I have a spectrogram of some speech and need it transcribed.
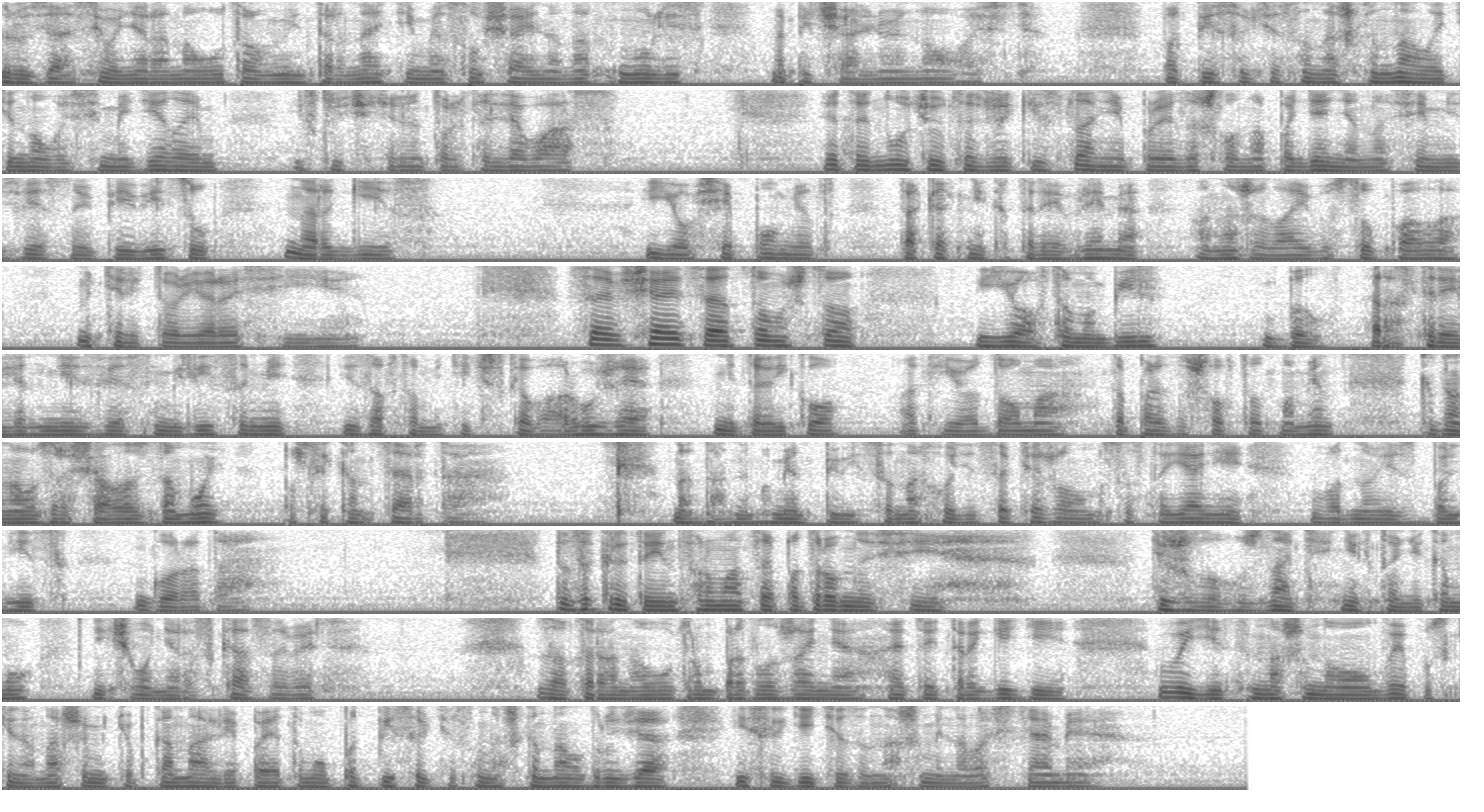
Друзья, сегодня рано утром в интернете мы случайно наткнулись на печальную новость. Подписывайтесь на наш канал, эти новости мы делаем исключительно только для вас. Этой ночью в Таджикистане произошло нападение на всем известную певицу Наргиз. Ее все помнят, так как некоторое время она жила и выступала на территории России. Сообщается о том, что ее автомобиль был расстрелян неизвестными лицами из автоматического оружия недалеко от ее дома. Это произошло в тот момент, когда она возвращалась домой после концерта. На данный момент певица находится в тяжелом состоянии в одной из больниц города. Это закрытая информация, подробности тяжело узнать, никто никому ничего не рассказывает. Завтра рано утром продолжение этой трагедии выйдет в нашем новом выпуске на нашем YouTube канале, поэтому подписывайтесь на наш канал, друзья, и следите за нашими новостями.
